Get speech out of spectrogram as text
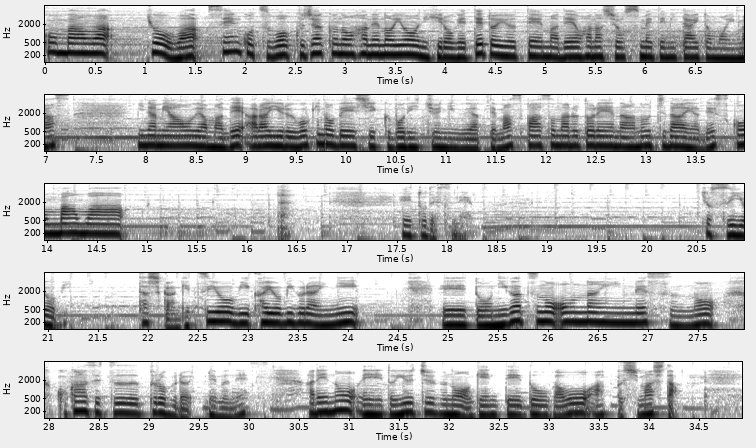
こんばんは。今日は仙骨をクジャクの羽のように広げてというテーマでお話を進めてみたいと思います。南青山であらゆる動きのベーシックボディチューニングやってます。パーソナルトレーナーの内田彩です。こんばんは。えっ、ー、とですね。今日水曜日。確か月曜日火曜日ぐらいにえーと、2月のオンラインレッスンの股関節プログラムね。あれの、えーと、YouTube の限定動画をアップしました、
